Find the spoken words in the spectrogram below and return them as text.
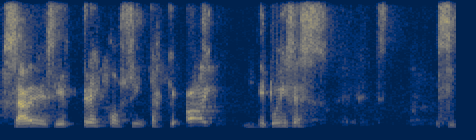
sabe decir tres cositas que, ay, y tú dices, si,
